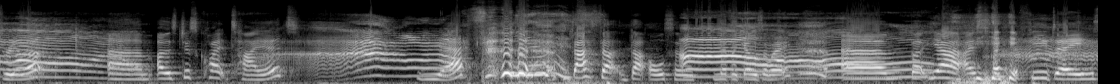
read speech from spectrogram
threw up. Um, I was just quite tired. Yes, that's that. That also never goes away. Um, but yeah, I spent a few days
